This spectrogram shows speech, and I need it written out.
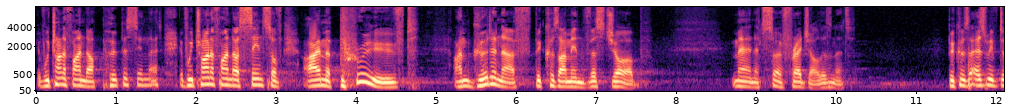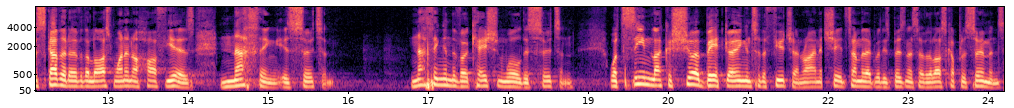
if we're trying to find our purpose in that, if we're trying to find our sense of, I'm approved, I'm good enough because I'm in this job, man, it's so fragile, isn't it? Because as we've discovered over the last one and a half years, nothing is certain. Nothing in the vocation world is certain what seemed like a sure bet going into the future, and Ryan has shared some of that with his business over the last couple of sermons.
